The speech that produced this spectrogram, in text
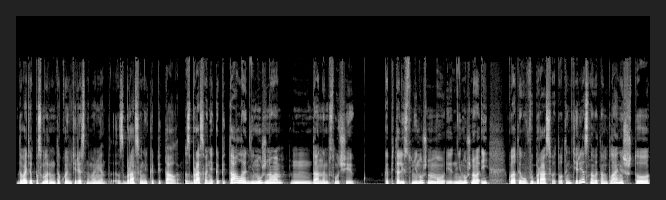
Давайте вот посмотрим на такой интересный момент. Сбрасывание капитала. Сбрасывание капитала ненужного, в данном случае капиталисту ненужному, ненужного и куда-то его выбрасывает. Вот интересно в этом плане, что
